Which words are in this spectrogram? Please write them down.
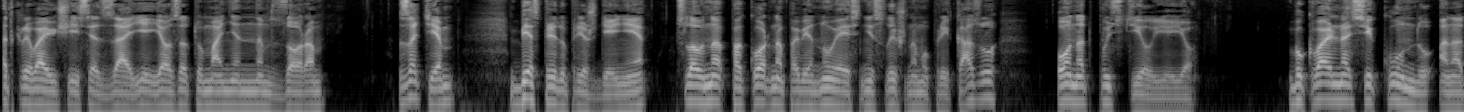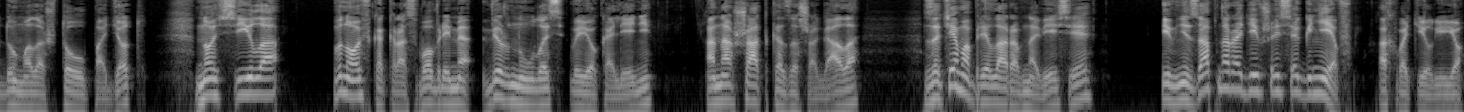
открывающийся за ее затуманенным взором. Затем, без предупреждения, словно покорно повинуясь неслышному приказу, он отпустил ее. Буквально секунду она думала, что упадет, но сила вновь как раз вовремя вернулась в ее колени. Она шатко зашагала, затем обрела равновесие, и внезапно родившийся гнев охватил ее.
